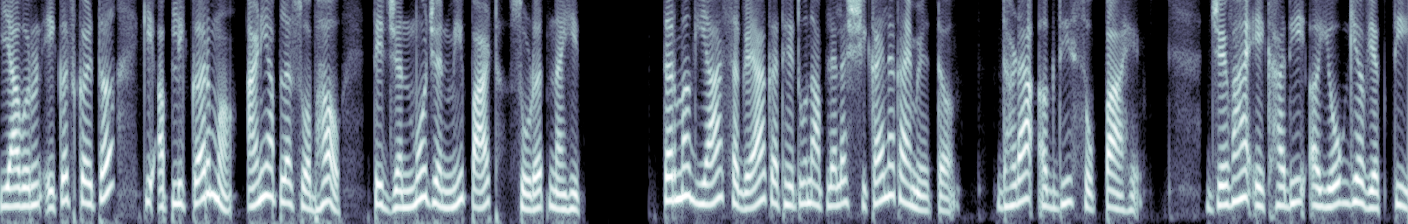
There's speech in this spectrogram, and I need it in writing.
यावरून एकच कळतं की आपली कर्म आणि आपला स्वभाव ते जन्मोजन्मी पाठ सोडत नाहीत. तर मग या सगळ्या कथेतून आपल्याला शिकायला काय मिळतं? धडा अगदी सोप्पा आहे. जेव्हा एखादी अयोग्य व्यक्ती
